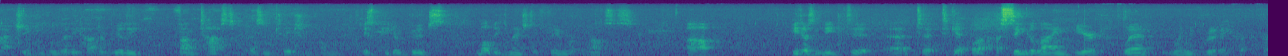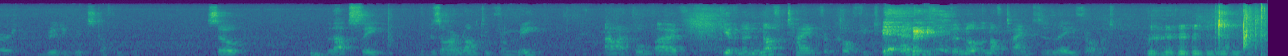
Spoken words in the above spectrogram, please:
actually we've already had a really fantastic presentation on is Peter Good's multidimensional framework analysis. Uh, he doesn't need to, uh, to, to, get a, a, single line here when, when you've already heard really great stuff. So that's the, the bizarre ranting from me. And I hope I've given enough time for coffee to be ready, but not enough time to delay from it.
